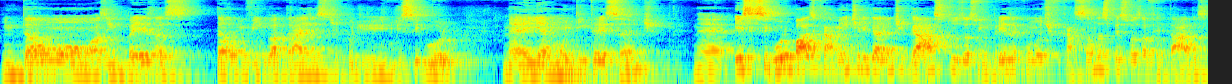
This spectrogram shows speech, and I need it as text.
Então, as empresas estão vindo atrás desse tipo de, de seguro né, e é muito interessante. Né? Esse seguro, basicamente, ele garante gastos da sua empresa com notificação das pessoas afetadas,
